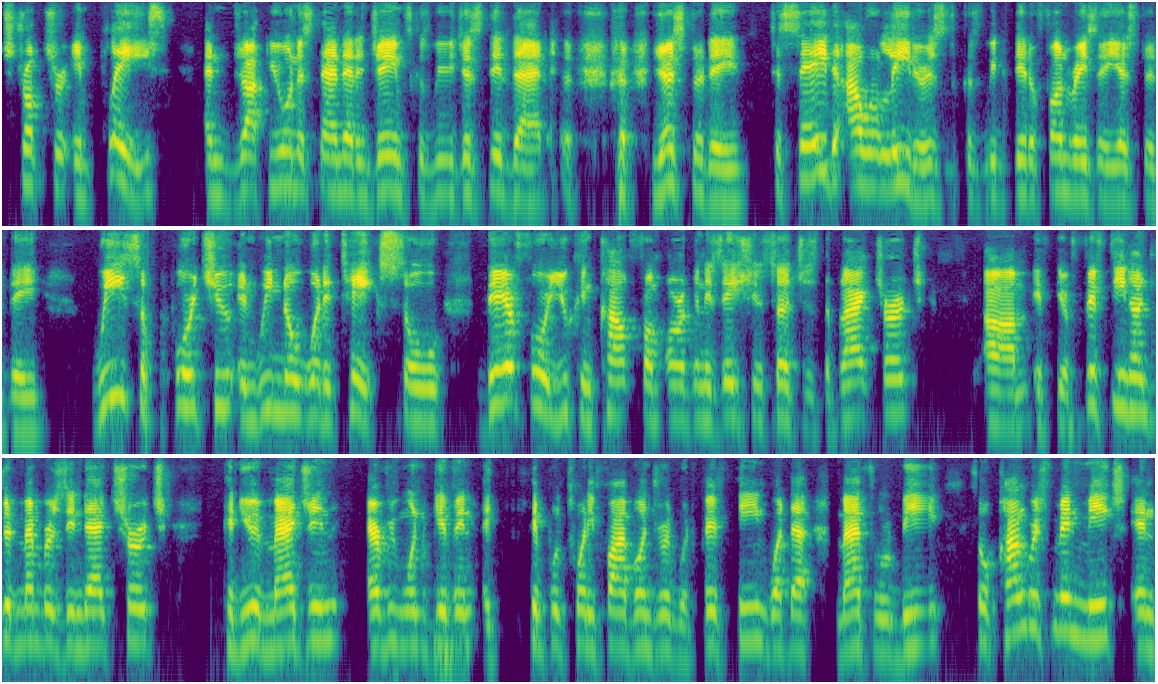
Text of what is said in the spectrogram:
structure in place and Jock, you understand that in James because we just did that yesterday to say to our leaders because we did a fundraiser yesterday. We support you and we know what it takes. So therefore, you can count from organizations such as the Black Church. Um, if are 1,500 members in that church, can you imagine everyone giving a simple 2,500 with 15? What that math will be? So Congressman Meeks and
